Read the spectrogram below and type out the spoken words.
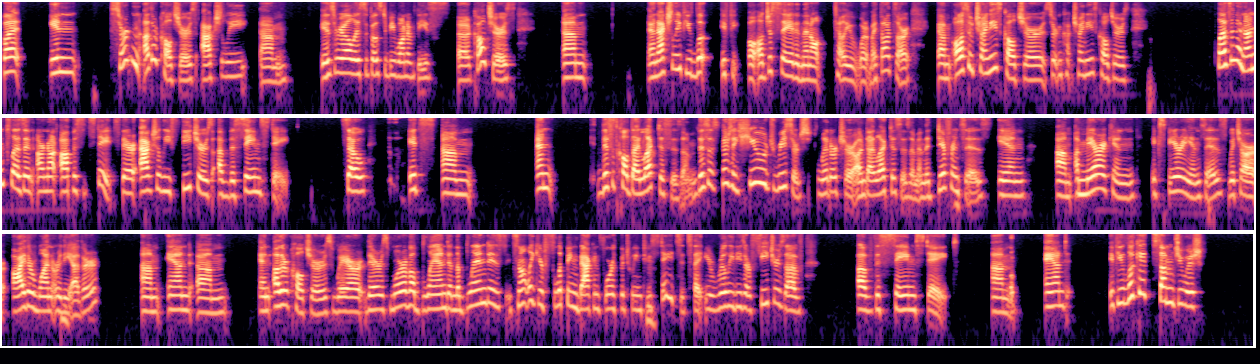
but in certain other cultures, actually, um, Israel is supposed to be one of these uh, cultures. Um, and actually, if you look, if you, well, I'll just say it and then I'll tell you what my thoughts are. Um, also, Chinese culture, certain Chinese cultures, pleasant and unpleasant are not opposite states. They're actually features of the same state. So it's, um, and this is called dialecticism. This is there's a huge research literature on dialecticism and the differences in um, American experiences, which are either one or the other, um, and um, and other cultures where there's more of a blend. And the blend is it's not like you're flipping back and forth between two mm. states. It's that you're really these are features of of the same state. Um, oh. And if you look at some Jewish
